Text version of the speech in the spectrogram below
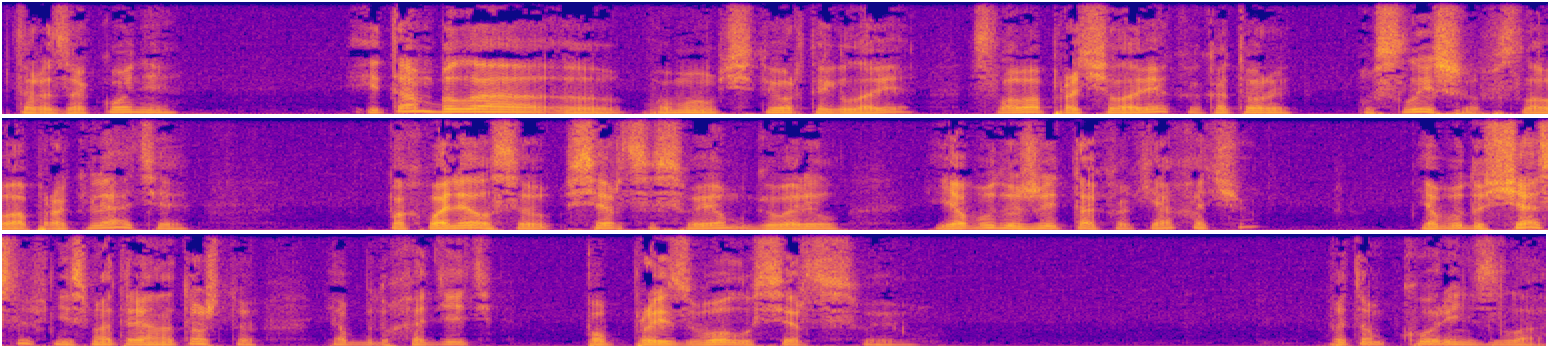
Второзаконие, и там была, э, по-моему, в четвертой главе слова про человека, который, услышав слова проклятия, похвалялся в сердце своем, говорил – я буду жить так, как я хочу. Я буду счастлив, несмотря на то, что я буду ходить по произволу сердца своего. В этом корень зла.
